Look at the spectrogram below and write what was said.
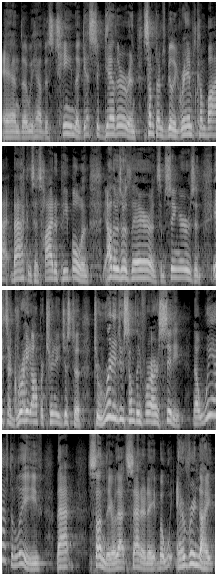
and uh, we have this team that gets together. And sometimes Billy Graham's come by, back and says hi to people, and others are there, and some singers. And it's a great opportunity just to, to really do something for our city. Now, we have to leave that Sunday or that Saturday, but we, every night,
